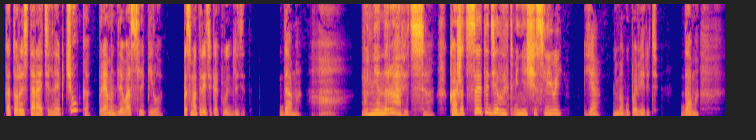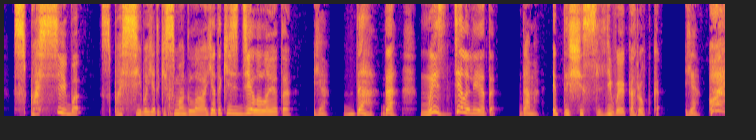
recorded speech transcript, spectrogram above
которые старательная пчелка прямо для вас слепила. Посмотрите, как выглядит. Дама. Мне нравится. Кажется, это делает меня счастливой. Я не могу поверить. Дама. Спасибо. Спасибо, я таки смогла. Я таки сделала это. Я. Да, да, мы сделали это. Дама. Это счастливая коробка. Я. Ой,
